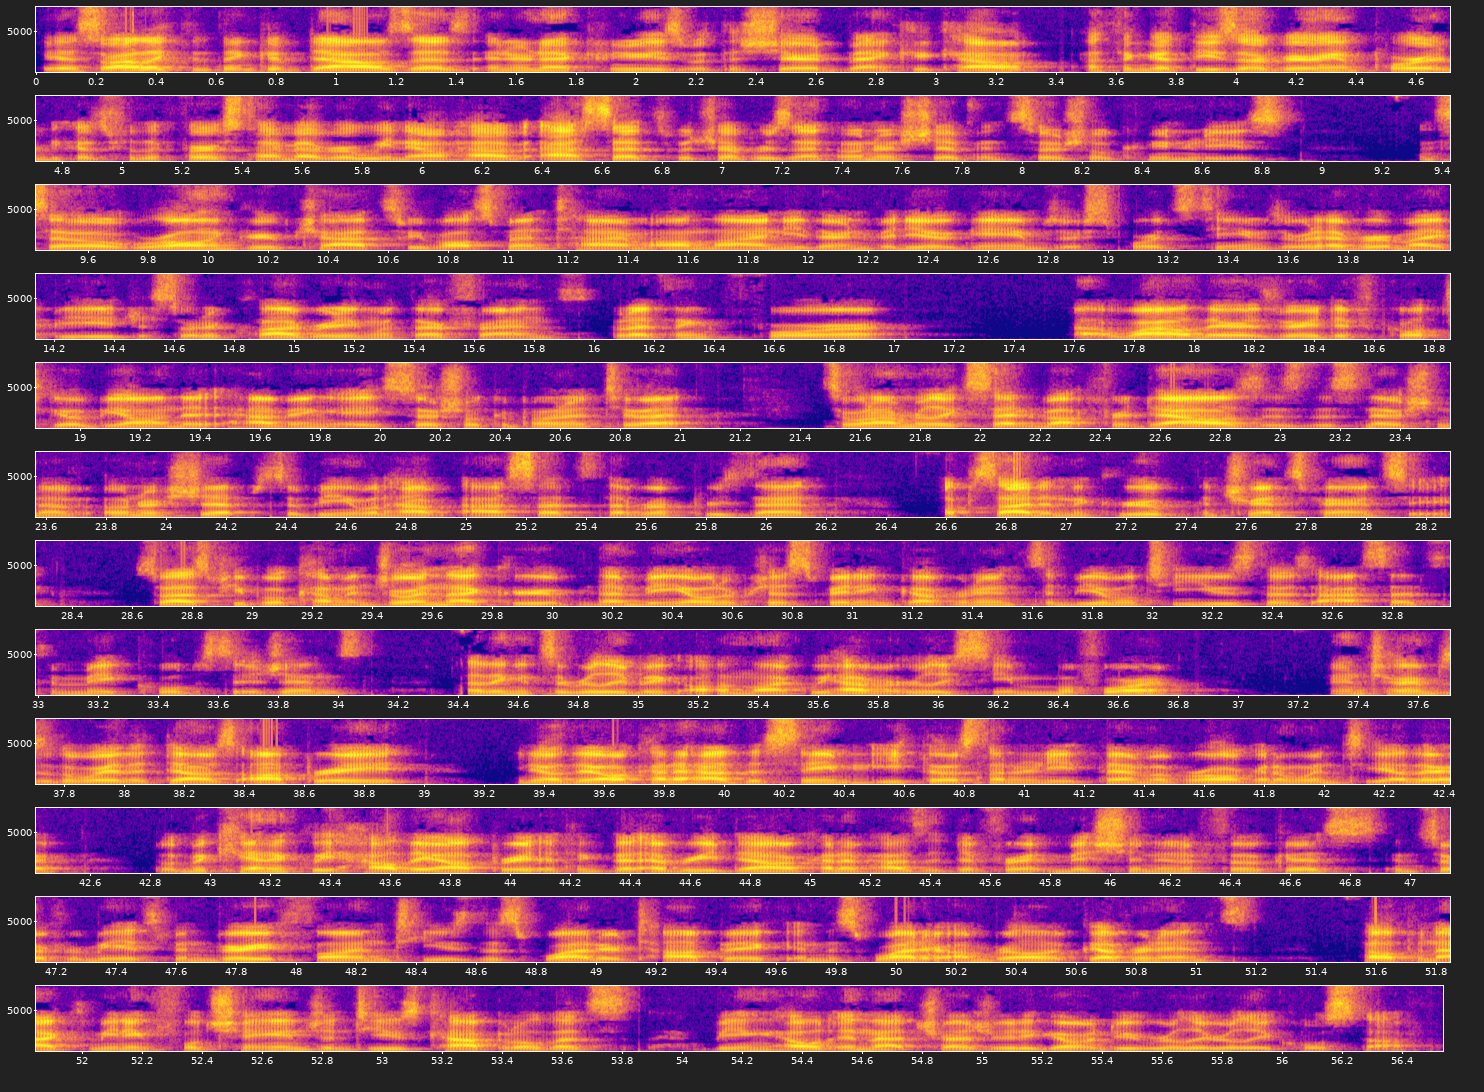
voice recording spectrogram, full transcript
Yeah, so I like to think of DAOs as internet communities with a shared bank account. I think that these are very important because for the first time ever, we now have assets which represent ownership in social communities. And so we're all in group chats. We've all spent time online, either in video games or sports teams or whatever it might be, just sort of collaborating with our friends. But I think for a while there, it's very difficult to go beyond it having a social component to it. So what I'm really excited about for DAOs is this notion of ownership. So being able to have assets that represent upside in the group and transparency. So as people come and join that group, then being able to participate in governance and be able to use those assets to make cool decisions. I think it's a really big unlock we haven't really seen before. In terms of the way that DAOs operate, you know, they all kind of have the same ethos underneath them of we're all going to win together. But mechanically, how they operate, I think that every DAO kind of has a different mission and a focus. And so for me, it's been very fun to use this wider topic and this wider umbrella of governance help enact meaningful change and to use capital that's being held in that treasury to go and do really, really cool stuff.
